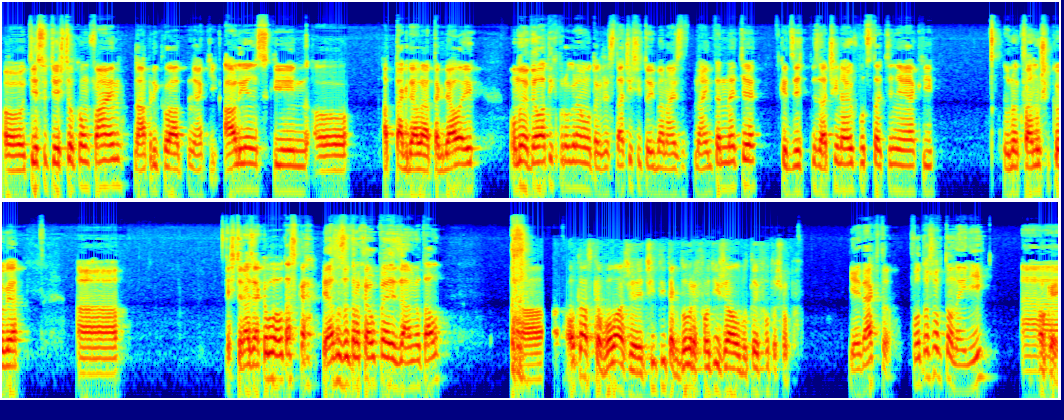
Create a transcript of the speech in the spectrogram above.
O, tie sú tiež celkom fajn, napríklad nejaký Alien Skin o, a tak ďalej a tak ďalej. Ono je veľa tých programov, takže stačí si to iba nájsť na internete, keď začínajú v podstate nejakí fanúšikovia. A ešte raz, aká bola otázka? Ja som sa trocha úplne zamotal. A otázka bola, že či ty tak dobre fotíš, alebo to je Photoshop. Je takto. Photoshop to není. A okay.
